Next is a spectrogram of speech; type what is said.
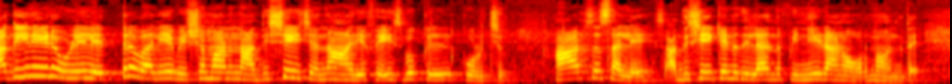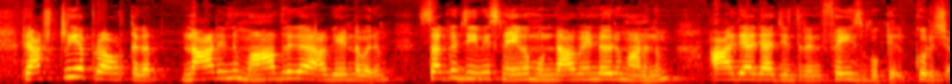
അദീനയുടെ ഉള്ളിൽ എത്ര വലിയ വിഷമാണെന്ന് അതിശയിച്ചെന്ന് ആര്യ ഫേസ്ബുക്കിൽ കുറിച്ചു. ആർ എസ് എസ് അല്ലേ? അതിശയിക്കേണ്ടതില്ല എന്ന് പിന്നീടാണ് ഓർമ്മ വന്നത്. രാഷ്ട്രീയ പ്രവർത്തകർ നാടിന് മാതൃകയാകേണ്ടവരും സഹജീവി സ്നേഹം ഉണ്ടാവേണ്ടവരുമാണെന്നും ആര്യ രാജേന്ദ്രൻ ഫേസ്ബുക്കിൽ കുറിച്ചു.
